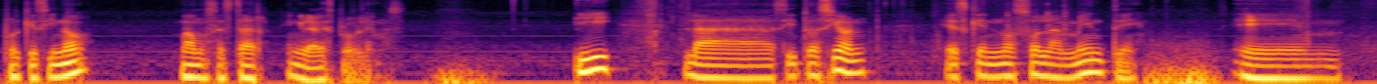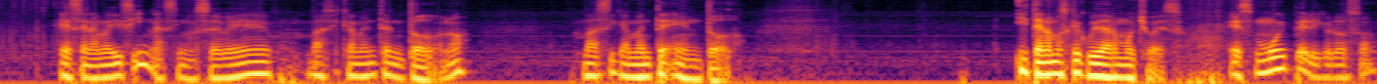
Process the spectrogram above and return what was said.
porque si no, vamos a estar en graves problemas. Y la situación es que no solamente em, es en la medicina, sino se ve básicamente en todo, ¿no? Básicamente en todo. Y tenemos que cuidar mucho eso. Es muy peligroso,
